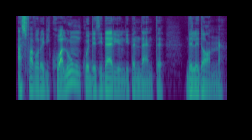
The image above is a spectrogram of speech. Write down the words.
a sfavore di qualunque desiderio indipendente delle donne.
